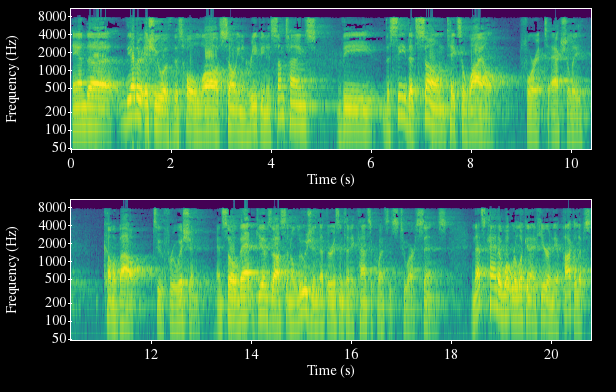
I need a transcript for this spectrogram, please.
and uh, the other issue of this whole law of sowing and reaping is sometimes the, the seed that's sown takes a while for it to actually come about to fruition. And so that gives us an illusion that there isn't any consequences to our sins. And that's kind of what we're looking at here in the apocalypse.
